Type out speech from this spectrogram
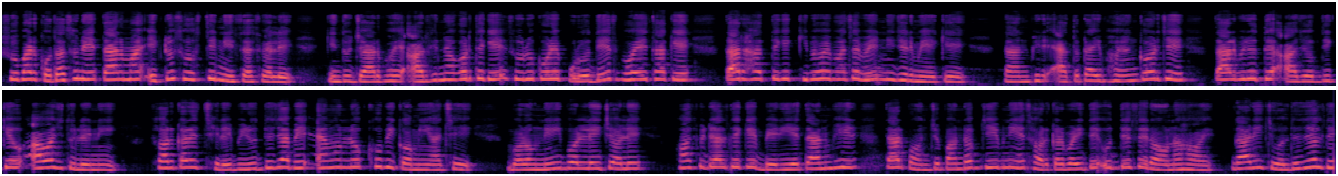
সুভার কথা শুনে তার মা একটু স্বস্তির নিঃশ্বাস ফেলে। কিন্তু যার ভয়ে আরতিনগর থেকে শুরু করে পুরো দেশ ভয়ে থাকে, তার হাত থেকে কীভাবে বাঁচাবে নিজের মেয়েকে? তানভীর এতটাই ভয়ঙ্কর যে তার বিরুদ্ধে আজ অবধি কেউ আওয়াজ তুলেনি। সরকারের ছেলে বিরুদ্ধে যাবে এমন লোক খুবই কমই আছে। বরং নেই বললেই চলে। হসপিটাল থেকে বেরিয়ে তানভীর তার পঞ্চপাণ্ডব জীব নিয়ে সরকার বাড়িতে উদ্দেশ্যে রওনা হয়। গাড়ি চলতে চলতে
